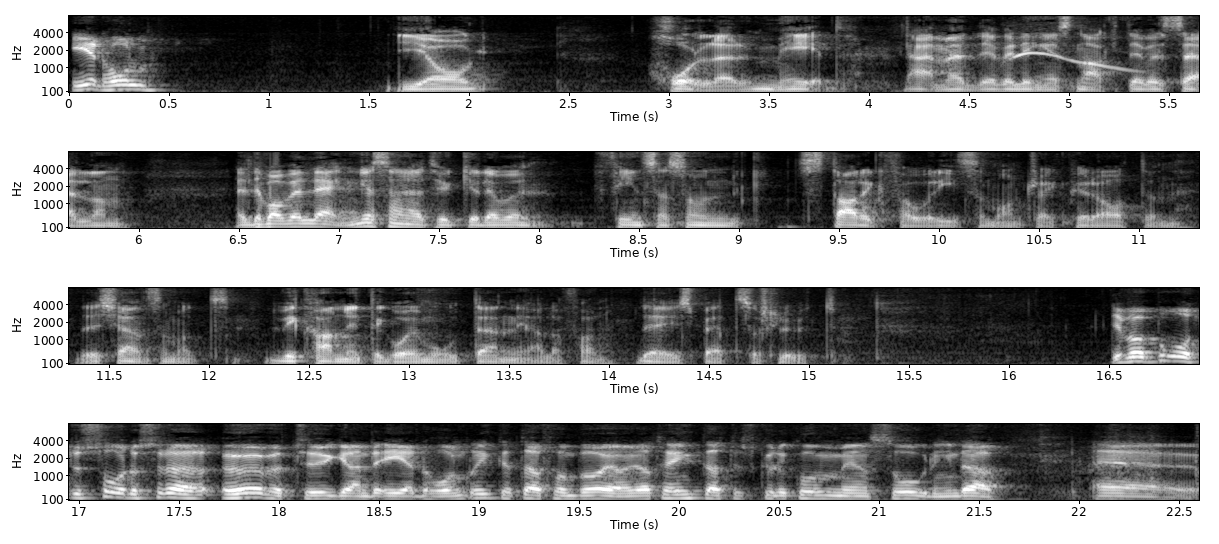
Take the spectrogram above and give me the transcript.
Edholm, jag håller med. Nej, men det är väl ingen snack. Det är väl sällan... eller Det var väl länge sedan jag tycker det var, finns en sån stark favorit som Ontrack Piraten. Det känns som att vi kan inte gå emot den i alla fall. Det är ju spets och slut. det var bra att du sa det sådär övertygande Edholm riktigt där från början. Jag tänkte att du skulle komma med en sågning där. Eh,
